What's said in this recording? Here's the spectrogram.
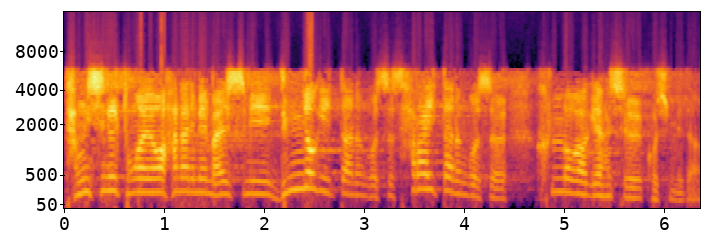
당신을 통하여 하나님의 말씀이 능력이 있다는 것을, 살아있다는 것을 흘러가게 하실 것입니다.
